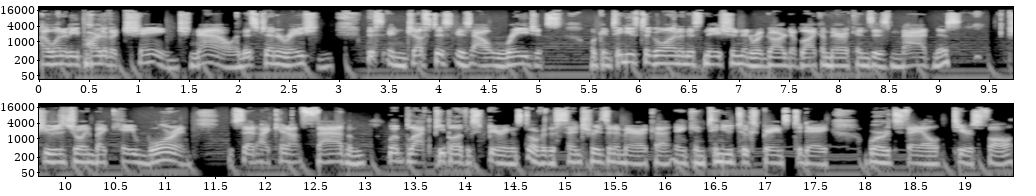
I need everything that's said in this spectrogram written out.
I want to be part of a change now in this generation. This injustice is outrageous. What continues to go on in this nation in regard to black Americans is madness. She was joined by Kay Warren, who said, I cannot fathom what black people have experienced over the centuries in America and continue to experience today. Words fail, tears fall.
